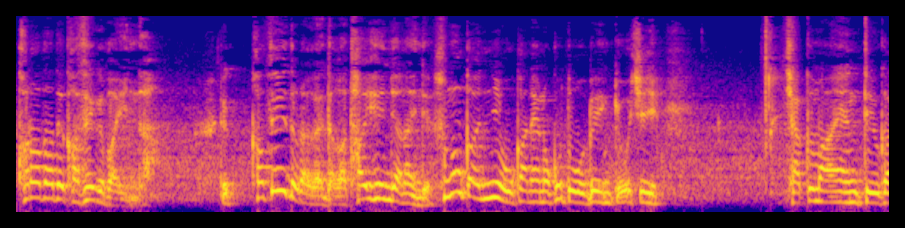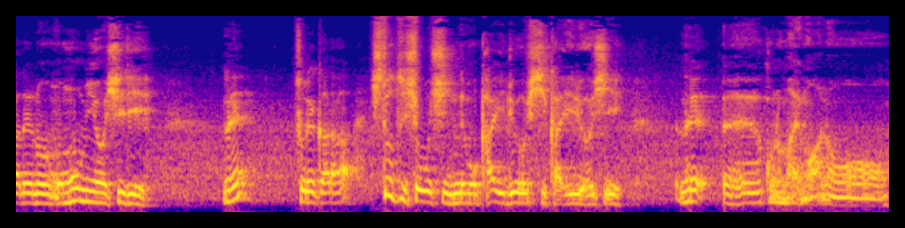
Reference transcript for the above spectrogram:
体で稼げばいいんだ。で稼いだらだから大変じゃないんでその間にお金のことを勉強し100万円っていう金の重みを知りねそれから一つ昇進でも改良し改良しねえー、この前もあの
